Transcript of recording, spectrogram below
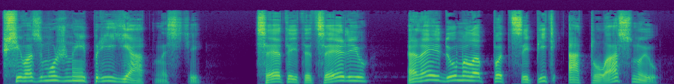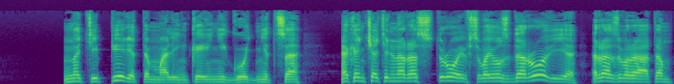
всевозможные приятности. С этой-то целью она и думала подцепить атласную. Но теперь эта маленькая негодница, окончательно расстроив свое здоровье развратом,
